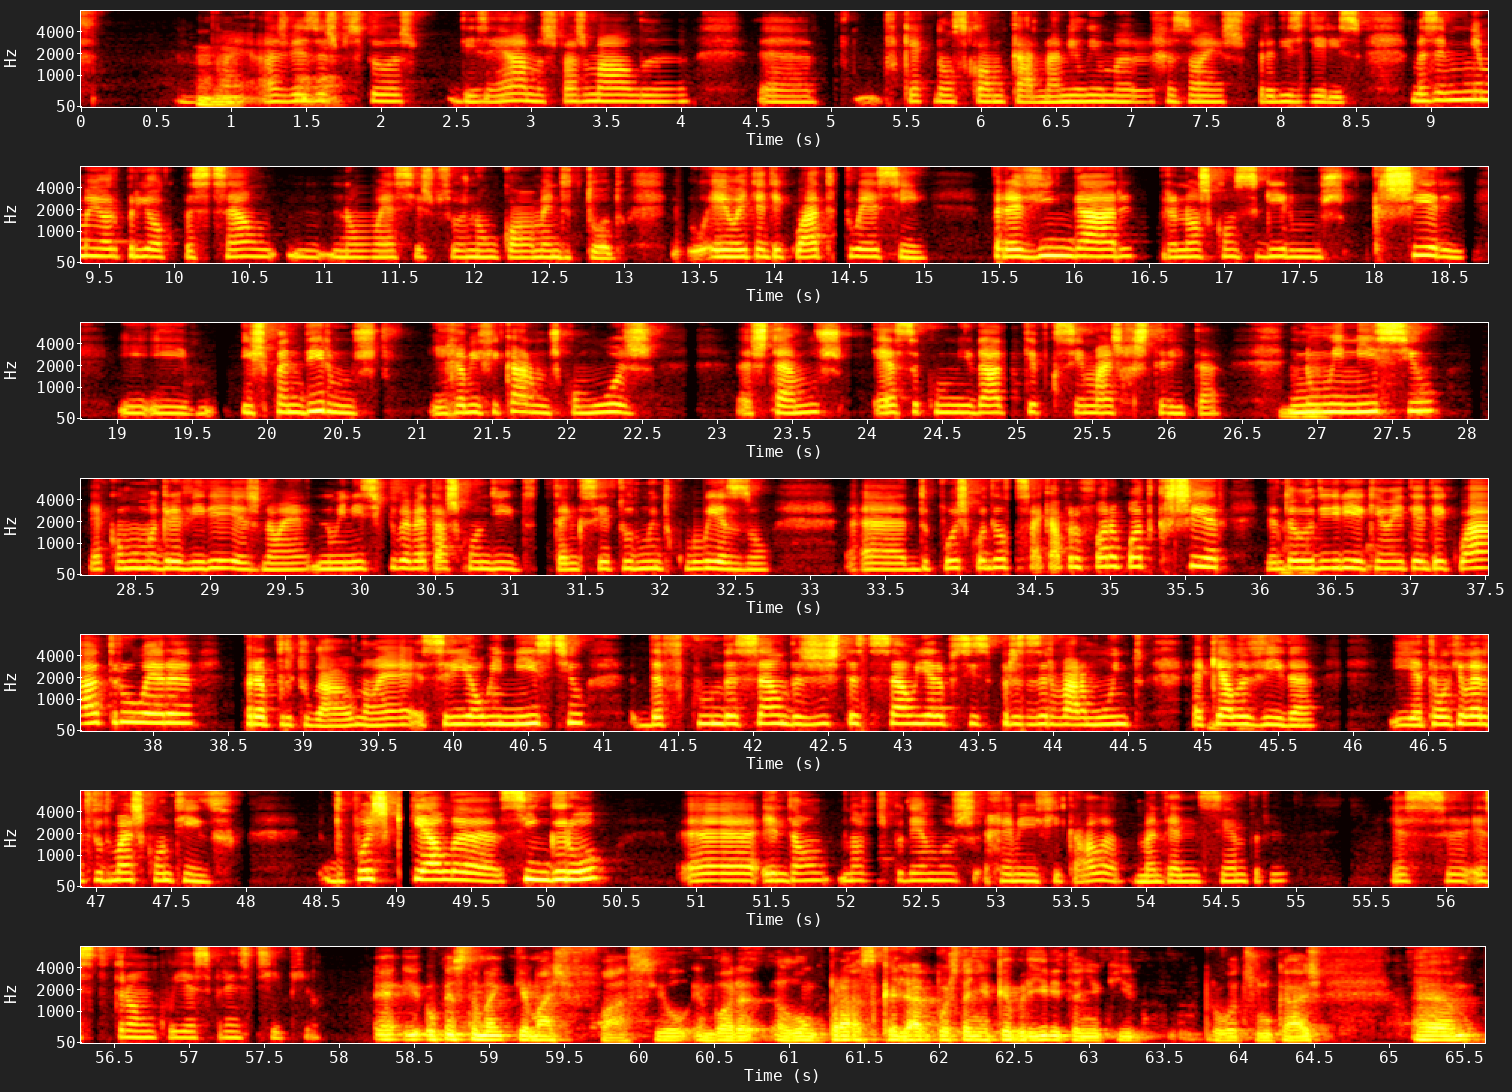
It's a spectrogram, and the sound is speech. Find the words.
Uhum. É? Às vezes as pessoas dizem, ah, mas faz mal, uh, porque é que não se come carne? Há mil e uma razões para dizer isso. Mas a minha maior preocupação não é se as pessoas não comem de todo. Em 84 é assim, para vingar, para nós conseguirmos crescer e, e, e expandirmos e ramificarmos como hoje estamos, essa comunidade teve que ser mais restrita. Uhum. No início é como uma gravidez, não é? No início o bebê está escondido, tem que ser tudo muito coeso. Uh, depois, quando ele sai cá para fora, pode crescer. Então, eu diria que em 84 era para Portugal, não é? Seria o início da fecundação, da gestação e era preciso preservar muito aquela vida. E então aquilo era tudo mais contido. Depois que ela se ingrou, uh, então nós podemos ramificá-la, mantendo sempre esse, esse tronco e esse princípio. É, eu penso também que é mais fácil, embora a longo prazo, se calhar, depois tenha que abrir e tenha que ir para outros locais, um,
